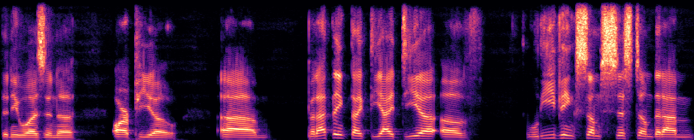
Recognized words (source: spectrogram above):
than he was in a RPO. Um, but I think like the idea of leaving some system that I'm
